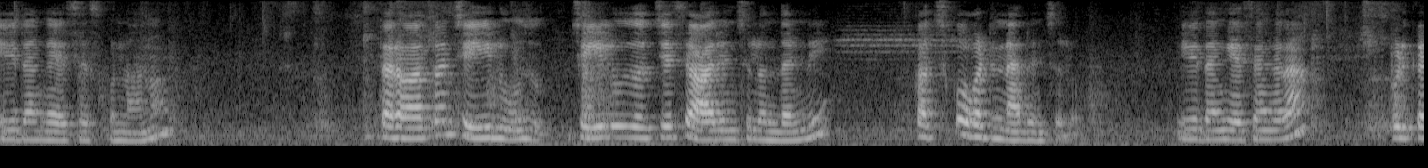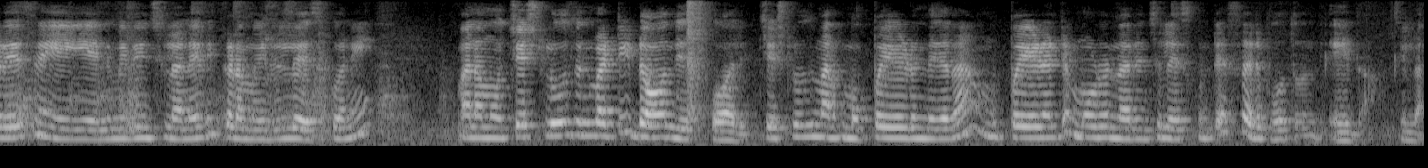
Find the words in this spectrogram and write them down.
ఈ విధంగా వేసేసుకున్నాను. తర్వాత చెయ్యి లూజు చెయ్యి లూజు వచ్చేసి ఆరు ఇంచులు ఉందండి. ఖర్చుకు ఒకటిన్నర ఇంచులు. ఈ విధంగా వేసాం కదా. ఇప్పుడు ఇక్కడ వేసిన ఎనిమిది ఇంచులు అనేది ఇక్కడ మిడిల్లో వేసుకొని మనము చెస్ట్ లూజ్ని బట్టి డౌన్ తీసుకోవాలి. చెస్ట్ లూజ్ మనకు ముప్పై ఏడు ఉంది కదా ముప్పై ఏడు అంటే మూడున్నర ఇంచులు వేసుకుంటే సరిపోతుంది. ఏదా ఇలా.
